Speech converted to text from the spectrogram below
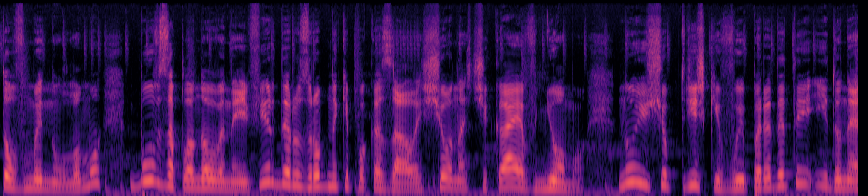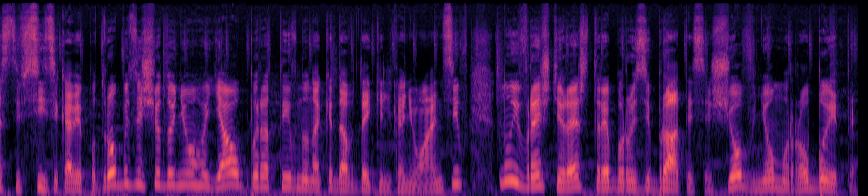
то в минулому був запланований ефір, де розробники показали, що нас чекає в ньому. Ну і щоб трішки випередити і донести всі цікаві подробиці щодо нього, я оперативно накидав декілька нюансів. Ну і врешті-решт треба розібратися, що в ньому робити.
